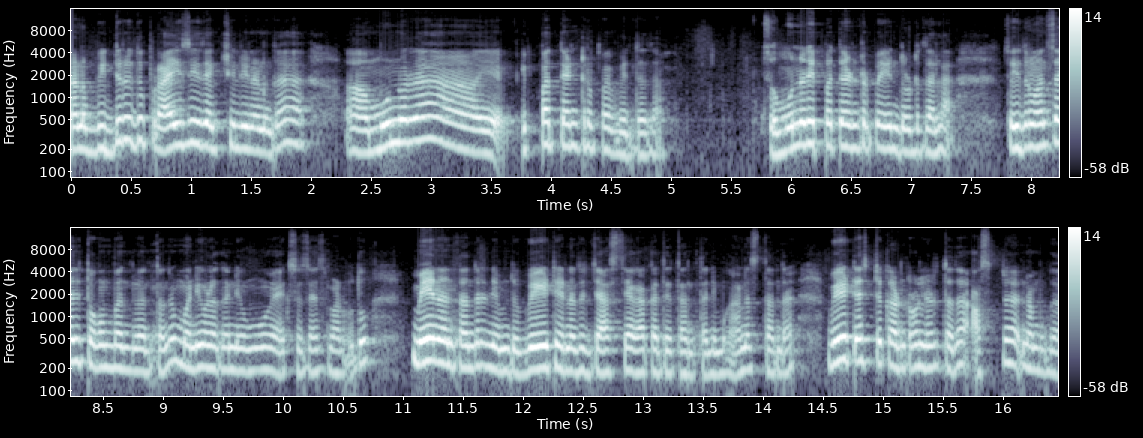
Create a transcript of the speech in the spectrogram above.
ನನಗೆ ಬಿದ್ದಿರೋದು ಪ್ರೈಸ್ ಇದು ಆ್ಯಕ್ಚುಲಿ ನನಗೆ ಮುನ್ನೂರ ಇಪ್ಪತ್ತೆಂಟು ರೂಪಾಯಿ ಬಿದ್ದದ. ಸೊ ಮುನ್ನೂರ ಇಪ್ಪತ್ತೆಂಟು ರೂಪಾಯಿ ಏನು ದೊಡ್ಡದಲ್ಲ. ಸೊ ಇದನ್ನ ಒಂದ್ಸಲಿ ತೊಗೊಂಡು ಬಂದ್ವಿ ಅಂತಂದ್ರೆ ಮನೆಯೊಳಗೆ ನೀವು ಎಕ್ಸಸೈಸ್ ಮಾಡ್ಬೋದು. ಮೇನ್ ಅಂತಂದ್ರೆ ನಿಮ್ಮದು ವೇಟ್ ಏನಾದರೂ ಜಾಸ್ತಿ ಆಗಕತ್ತೈತೆ ಅಂತ ನಿಮ್ಗೆ ಅನಿಸ್ತಂದ್ರೆ ವೇಟ್ ಎಷ್ಟು ಕಂಟ್ರೋಲ್ ಇರ್ತದೆ ಅಷ್ಟು ನಮ್ಗೆ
